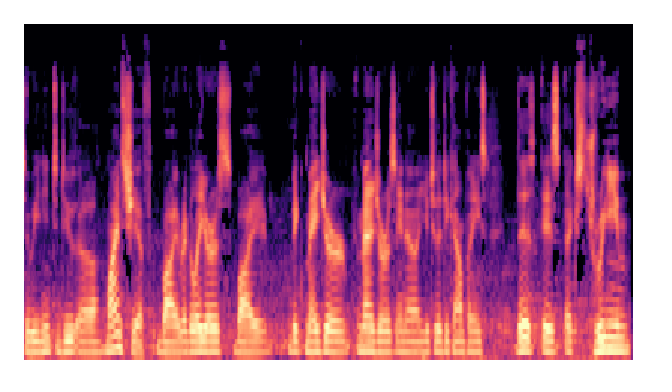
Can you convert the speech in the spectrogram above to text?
So we need to do a mind shift by regulators, by big major managers in uh, utility companies. This is extreme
